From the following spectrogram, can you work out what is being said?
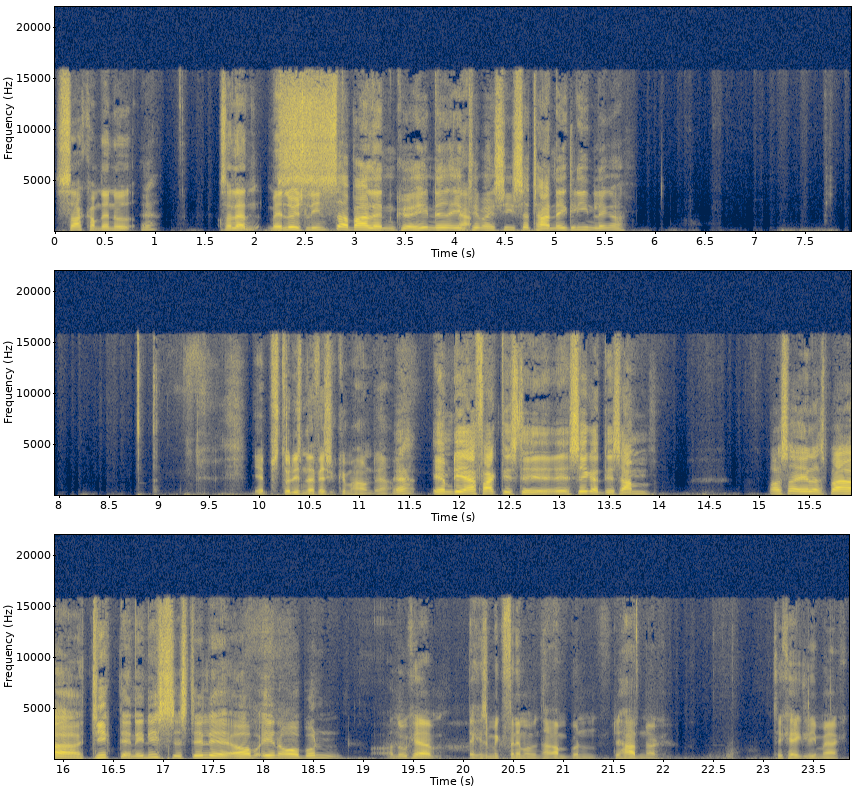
Så kom den ud. Ja. Og så lad den med løs lin. Så bare lad den køre helt ned, Ja. indtil man siger, så tager den ikke lin længere. Yep, det er ligesom der fisk i København der. Ja, jamen det er faktisk det, øh, sikkert det samme. Og så ellers bare jig den lige så stille op ind over bunden. Og nu kan jeg... Jeg kan simpelthen ikke fornemme, om den har ramt bunden. Det har den nok. Det kan jeg ikke lige mærke.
